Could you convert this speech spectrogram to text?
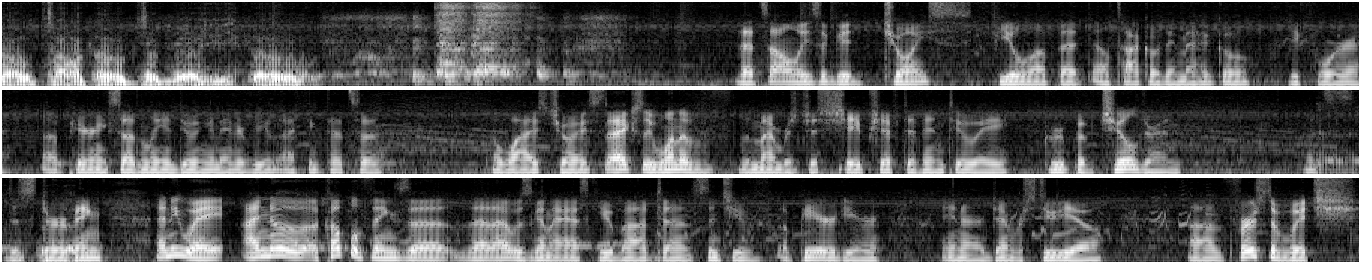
El Taco de Mexico. That's always a good choice. Fuel up at El Taco de Mexico before appearing suddenly and doing an interview. I think that's a, a wise choice. Actually, one of the members just shapeshifted into a group of children. That's disturbing. Anyway, I know a couple things uh, that I was going to ask you about uh, since you've appeared here in our Denver studio. Uh, first of which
